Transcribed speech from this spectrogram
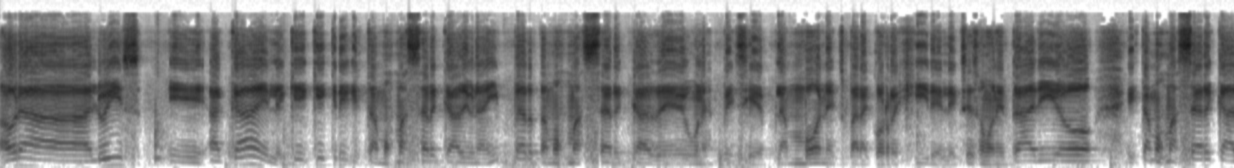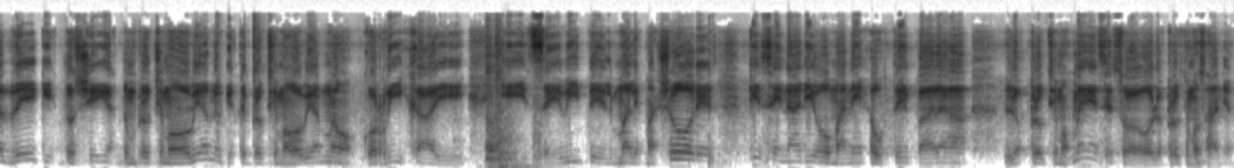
Ahora, Luis, eh, acá, ¿qué, cree que estamos? ¿Más cerca de una hiper? ¿Estamos más cerca de una especie de plan Bonex para corregir el exceso monetario? ¿Estamos más cerca de que esto llegue hasta un próximo gobierno y que este próximo gobierno corrija y, se evite males mayores? ¿Qué escenario maneja usted para los próximos meses o los próximos años?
